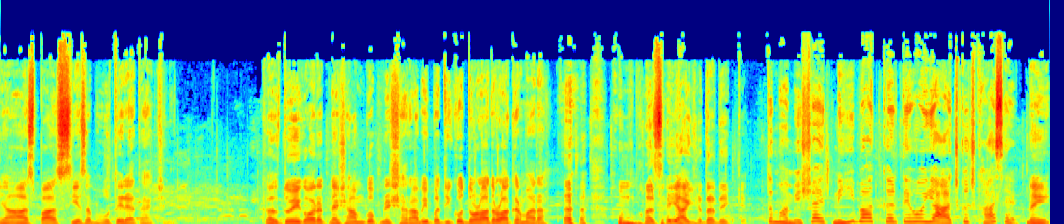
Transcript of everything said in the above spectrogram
यहाँ आसपास ये सब होते रहता है एक्चुअली कल तो एक औरत ने शाम को अपने शराबी पति को दौड़ा दौड़ा कर मारा। मज़ा ही आ गया था देख के। तुम हमेशा इतनी ही बात करते हो या आज कुछ खास है? नहीं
